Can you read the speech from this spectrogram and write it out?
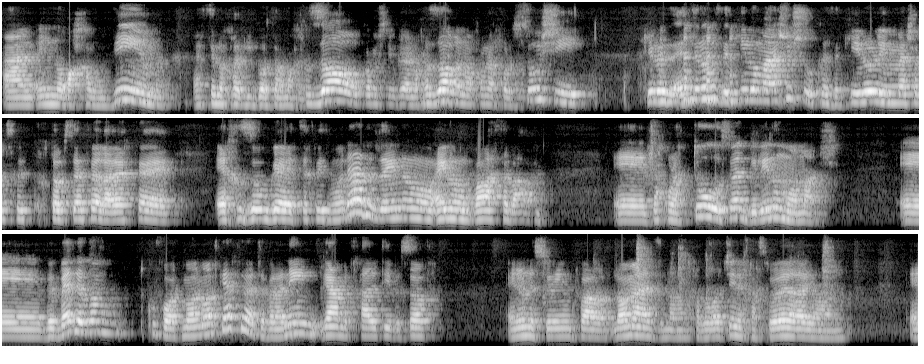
היינו נורא חמודים, עשינו חגיגות המחזור, כל מה שנקרא מחזור, היינו יכולים לאכול סושי, כאילו עשינו מזה כאילו משהו שהוא כזה, כאילו למשל צריך לכתוב ספר על איך, אה, איך זוג אה, צריך להתמודד, אז היינו, היינו ממש סבבה. המשכנו לטוס, זאת אומרת גילינו ממש. אה, ובאמת היו גם תקופות מאוד מאוד כיפיות, אבל אני גם התחלתי בסוף, היינו נשואים כבר לא מעט זמן, חברות שלי נכנסו להיריון, אה,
